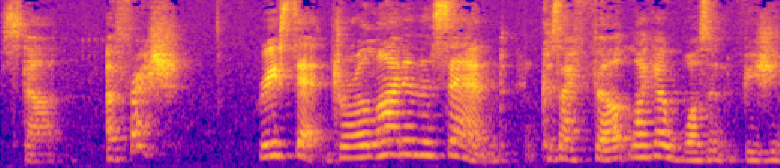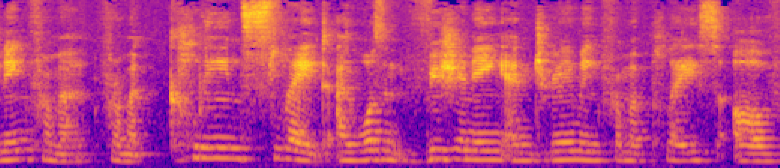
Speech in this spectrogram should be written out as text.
start afresh. Reset, draw a line in the sand. Because I felt like I wasn't visioning from a from a clean slate. I wasn't visioning and dreaming from a place of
